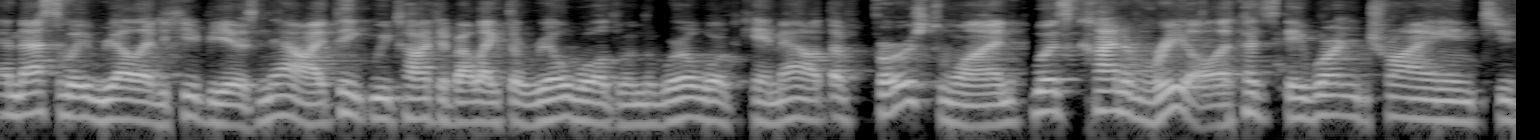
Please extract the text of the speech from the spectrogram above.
and that's the way reality TV is now. I think we talked about like the Real World when the Real World came out. The first one was kind of real because they weren't trying to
